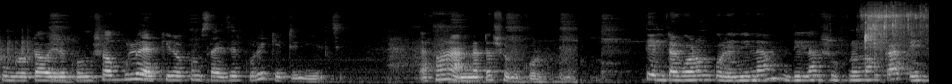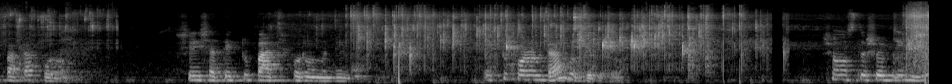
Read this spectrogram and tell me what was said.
কুমড়োটাও এরকম, সবগুলো একই রকম সাইজের করে কেটে নিয়েছি। এখন রান্নাটা শুরু করব। তেলটা গরম করে নিলাম, দিলাম শুকনো লঙ্কা, তেজপাতা ফোড়ন। সেই সাথে একটু পাঁচ ফোড়নও দিলাম। একটু ফোড়নটা হতে দেবো। সমস্ত সবজিগুলো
